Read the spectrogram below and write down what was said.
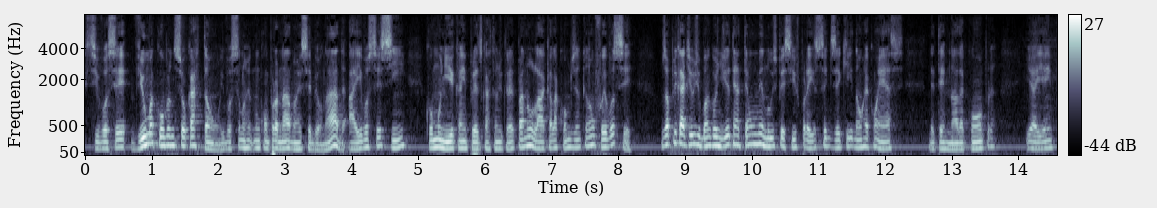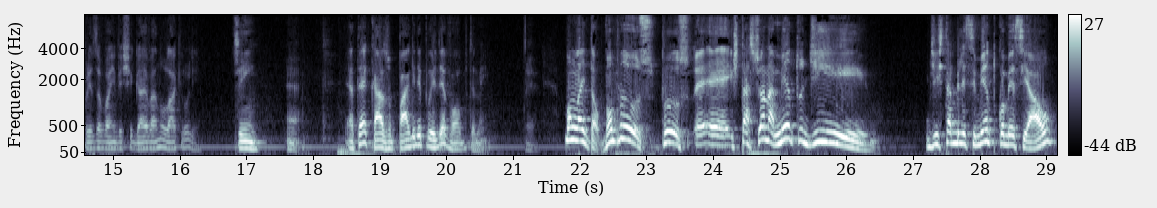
se você viu uma compra no seu cartão e você não, não comprou nada, não recebeu nada, aí você sim comunica a empresa do cartão de crédito para anular aquela compra dizendo que não foi você. Os aplicativos de banco hoje em dia tem até um menu específico para isso, você dizer que não reconhece determinada compra e aí a empresa vai investigar e vai anular aquilo ali. Sim, é. é até caso pague e depois devolve também. Vamos lá então, vamos para os é, é, estacionamento de, de estabelecimento comercial,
